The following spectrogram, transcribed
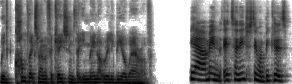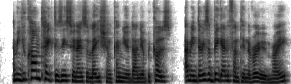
with complex ramifications that you may not really be aware of. Yeah, I mean, it's an interesting one because, I mean, you can't take this issue in isolation, can you, Daniel? Because I mean, there is a big elephant in the room, right?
